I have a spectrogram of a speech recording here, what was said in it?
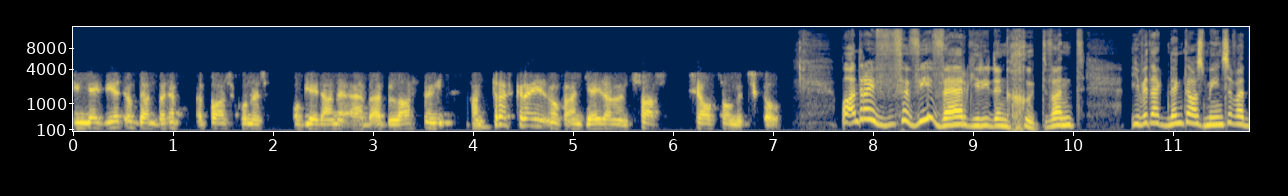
en jy weet ook dan binne 'n paar sekondes of jy dan 'n belasting gaan terugkry of aan jy dan in SARS geld sal met skuld. Maar Andre, vir wie werk hierdie ding goed? Want Jy weet ek dink daar's mense wat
